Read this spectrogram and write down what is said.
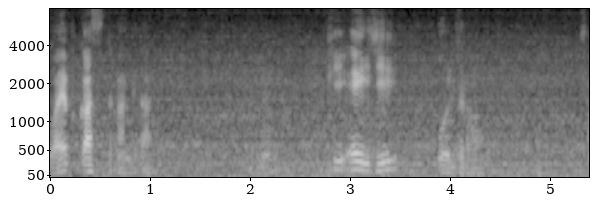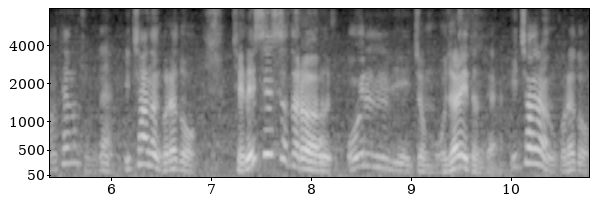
YF 가스 들어갑니다. PAG 들어가고 상태는 좋네. 이 차는 그래도 제네시스들은 오일이 좀 모자라던데 이 차는 그래도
